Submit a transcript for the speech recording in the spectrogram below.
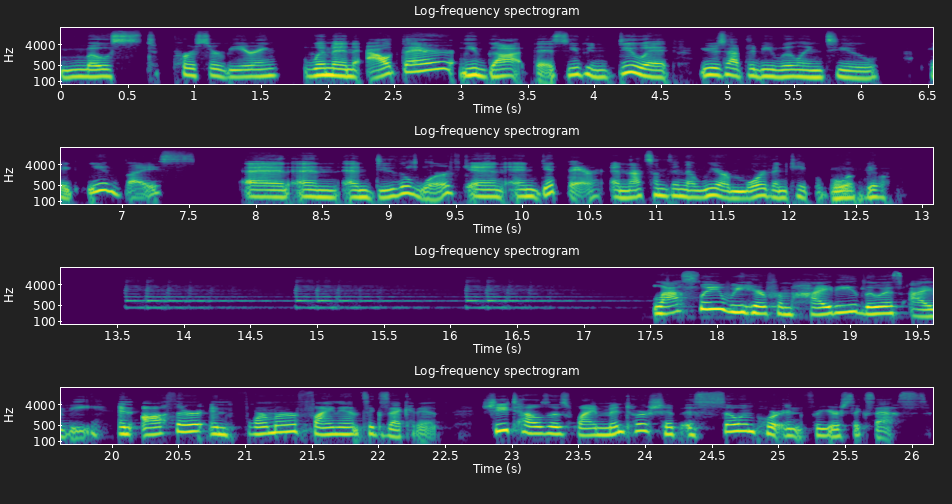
most persevering women out there, you've got this. You can do it. You just have to be willing to take the advice and and and do the work and and get there. And that's something that we are more than capable of doing. Lastly, we hear from Heidi Lewis Ivey, an author and former finance executive. She tells us why mentorship is so important for your success.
